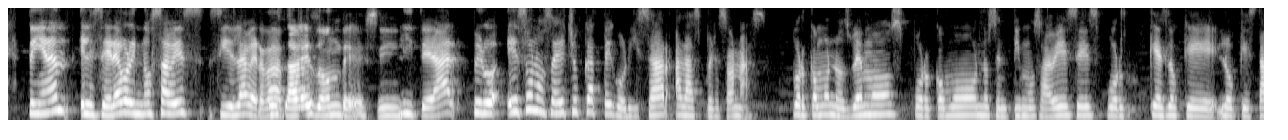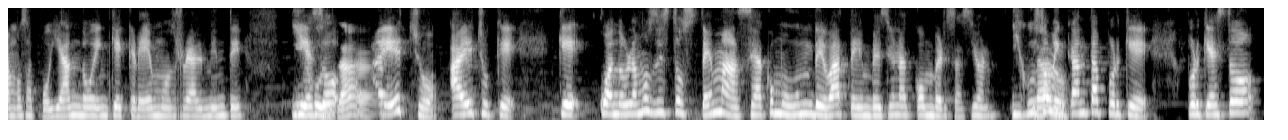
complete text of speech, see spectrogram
te llenan el cerebro y no sabes si es la verdad. sabes dónde, sí. Literal, pero eso nos ha hecho categorizar a las personas por cómo nos vemos, por cómo nos sentimos a veces, por qué es lo que, lo que estamos apoyando, en qué creemos realmente. Y, eso ha hecho, ha hecho que, que cuando hablamos de estos temas sea como un debate en vez de una conversación. Y justo me encanta porque, porque esto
